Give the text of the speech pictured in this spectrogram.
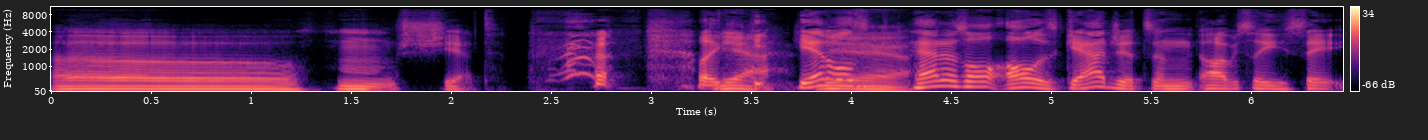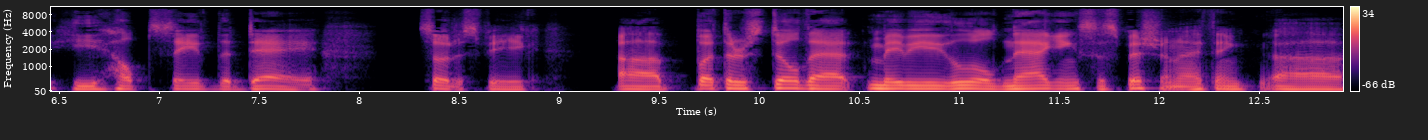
oh, hmm, shit. like Yeah. he, he had all his, Yeah. had his all, all his gadgets, and obviously he say he helped save the day, so to speak. Uh, but there's still that maybe a little nagging suspicion. I think uh,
